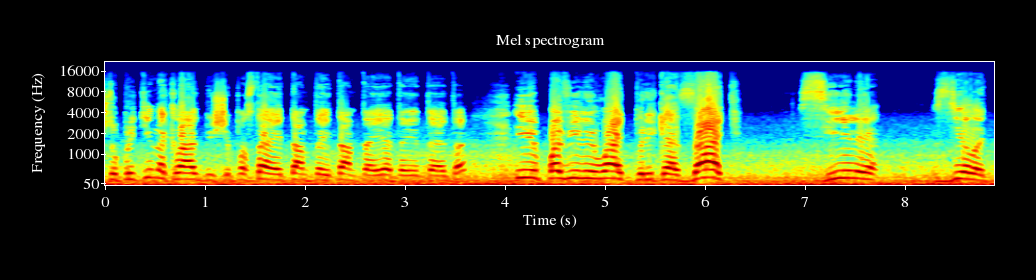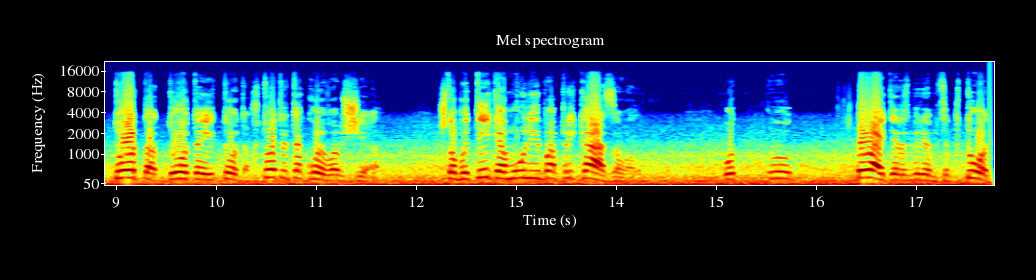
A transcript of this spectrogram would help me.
что прийти на кладбище, поставить там-то и там-то это, это, это, и повелевать, приказать силе сделать то-то, то-то и то-то. Кто ты такой вообще? Чтобы ты кому-либо приказывал. Вот, вот давайте разберемся, кто,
